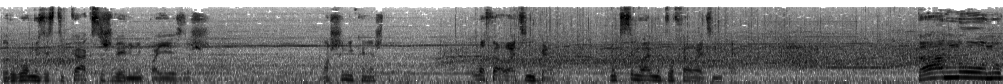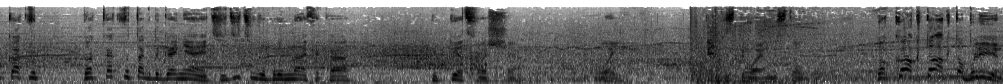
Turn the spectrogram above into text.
По-другому здесь никак, к сожалению, не поездишь. В машине, конечно, плоховатенькая. Максимально плоховатенькая. Да ну, ну как вы... Да как вы так догоняете? Идите вы, блин, нафиг, а. Пипец вообще. Ой. Опять несбиваемый стол был. Да как так-то, блин?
